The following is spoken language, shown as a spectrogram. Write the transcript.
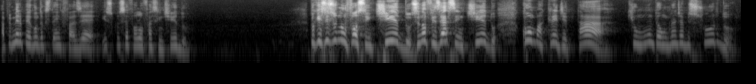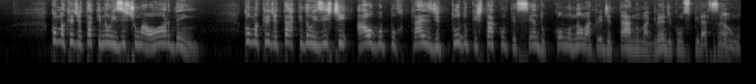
A primeira pergunta que você tem que fazer é: isso que você falou faz sentido? Porque se isso não for sentido, se não fizer sentido, como acreditar que o mundo é um grande absurdo? Como acreditar que não existe uma ordem? Como acreditar que não existe algo por trás de tudo que está acontecendo? Como não acreditar numa grande conspiração?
